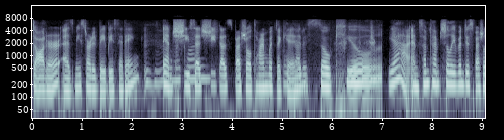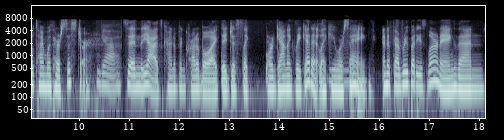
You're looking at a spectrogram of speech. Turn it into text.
daughter Esme started babysitting, Mhm. and Oh she said she does special time with the Oh, that kids. is so cute. yeah, and sometimes she'll even do special time with her sister. Yeah. And yeah, it's kind of incredible. Like they just like organically get it, like you were Mm-hmm. saying. And if everybody's learning, then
